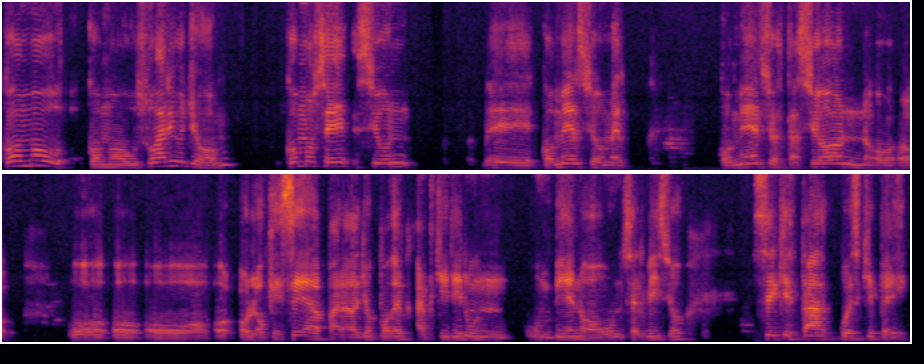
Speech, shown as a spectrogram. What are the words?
¿cómo como usuario yo, cómo sé si un eh, comercio, mer comercio, estación o, o, o, o, lo que sea para yo poder adquirir un, un bien o un servicio, sé que está Quesky Pay.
